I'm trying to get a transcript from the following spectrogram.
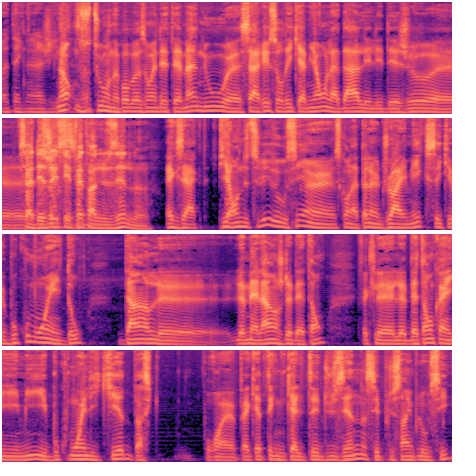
votre technologie. Non, du tout, on n'a pas besoin d'étéments. Nous, euh, ça arrive sur des camions, la dalle, elle est déjà... euh, Ça a déjà été fait en usine. là. Exact. Puis on utilise aussi un- ce qu'on appelle un dry mix, c'est qu'il y a beaucoup moins d'eau dans le, le mélange de béton. Fait que le, le béton, quand il est mis, il est beaucoup moins liquide parce que pour un paquet de technicalité d'usine, c'est plus simple aussi.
